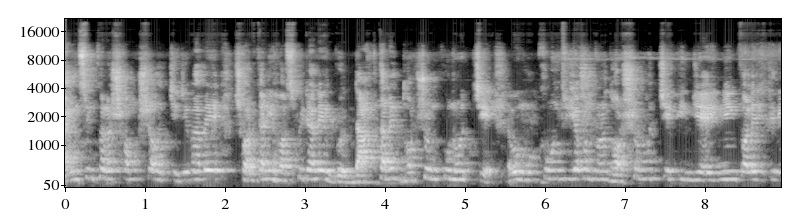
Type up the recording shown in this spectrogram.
আইন শৃঙ্খলার সমস্যা হচ্ছে, যেভাবে সরকারি হসপিটালে ডাক্তারের ধর্ষণ খুন হচ্ছে এবং মুখ্যমন্ত্রী যখন কোনো ধর্ষণ হচ্ছে ইঞ্জিনিয়ারিং কলেজে, তিনি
